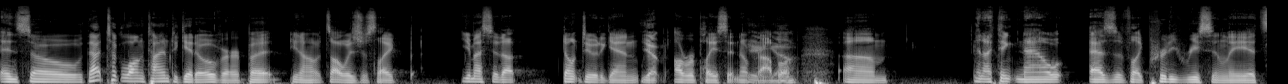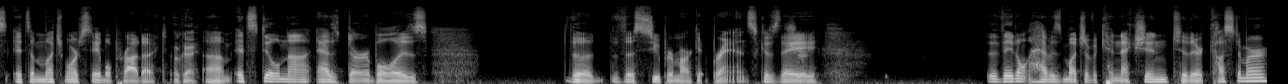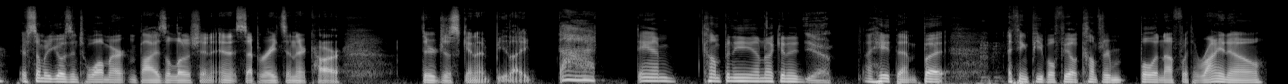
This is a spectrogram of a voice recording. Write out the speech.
and so that took a long time to get over, but you know, it's always just like you messed it up, don't do it again. Yep. I'll replace it, no Here problem. Um, and I think now, as of like pretty recently, it's it's a much more stable product. okay. Um, it's still not as durable as the the supermarket brands because they they don't have as much of a connection to their customer. If somebody goes into Walmart and buys a lotion and it separates in their car, they're just gonna be like, ah, damn company, I'm not gonna Yeah, I hate them, but I think people feel comfortable enough with Rhino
